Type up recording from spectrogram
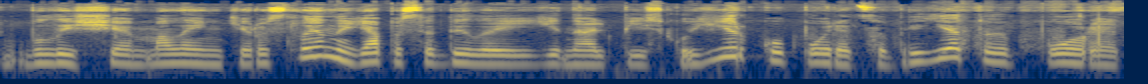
були ще маленькі рослини, я посадила її на альпійську гірку поряд з обрієтою, поряд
